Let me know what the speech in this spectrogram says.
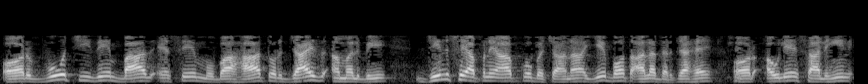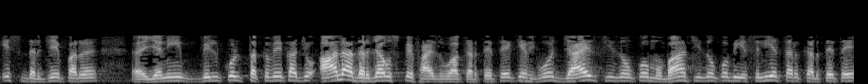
اور وہ چیزیں بعض ایسے مباحات اور جائز عمل بھی جن سے اپنے آپ کو بچانا یہ بہت اعلیٰ درجہ ہے اور اولیاء صالحین اس درجے پر یعنی بالکل تقوی کا جو اعلیٰ درجہ اس پہ فائز ہوا کرتے تھے کہ وہ جائز چیزوں کو مباح چیزوں کو بھی اس لیے ترک کرتے تھے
